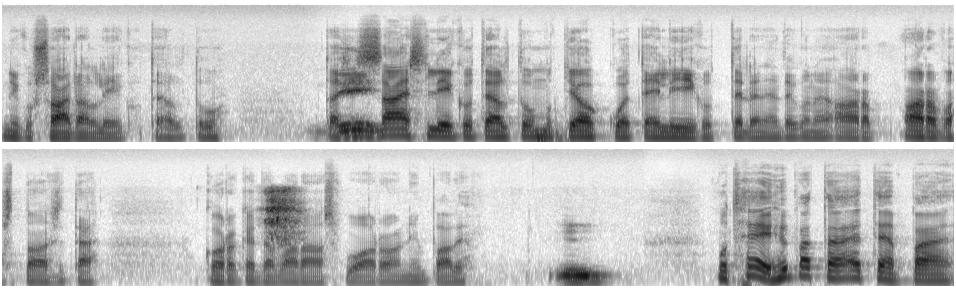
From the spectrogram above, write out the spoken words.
niinku saada liikuteltua. Tai siis Niin. saisi liikuteltua, mutta joukkueet ei liikuttele niitä, kun ne ar- arvostaa sitä korkeita varausvuoroa niin paljon. Mm. Mutta hei, hypätään eteenpäin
